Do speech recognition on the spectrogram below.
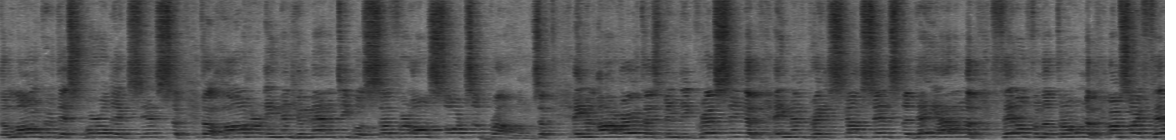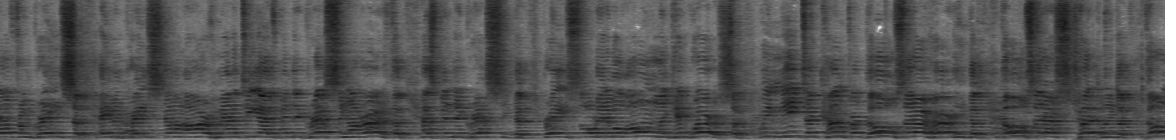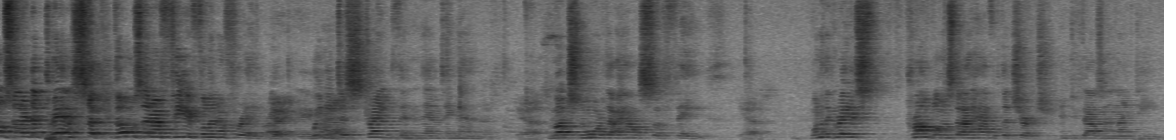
The longer this world exists, the harder, amen, humanity will suffer all sorts of problems. Amen. Our earth has been digressing, amen, praise God, since the day Adam fell from the throne, I'm sorry, fell from grace. Amen, praise God. Our humanity has been digressing. Our earth has been digressing. Praise the Lord, it will only get worse. We need to comfort those that are hurting, those that are struggling, those that are depressed those that are fearful and afraid. Right. We need to strengthen them, amen. Yes. Much more the house of faith. Yes. One of the greatest problems that I have with the church in 2019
